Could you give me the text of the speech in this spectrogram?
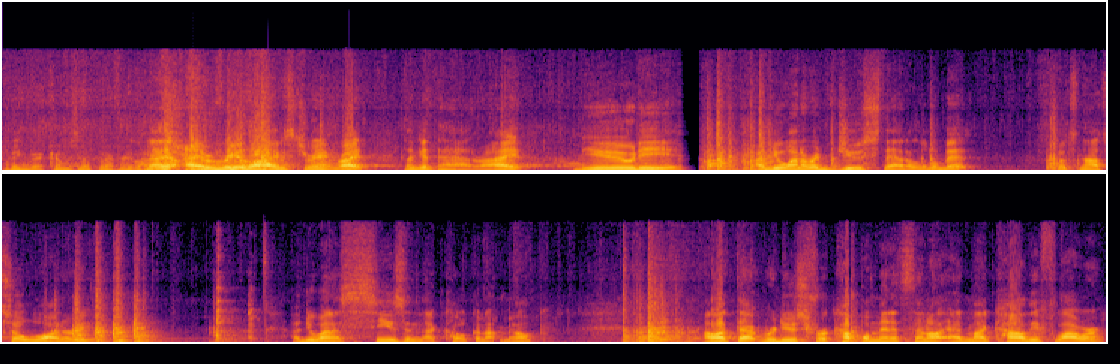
I think that comes up every live stream. every live stream, right? Look at that, right? Beauty. I do want to reduce that a little bit so it's not so watery. I do want to season that coconut milk. I'll let that reduce for a couple minutes, then I'll add my cauliflower.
